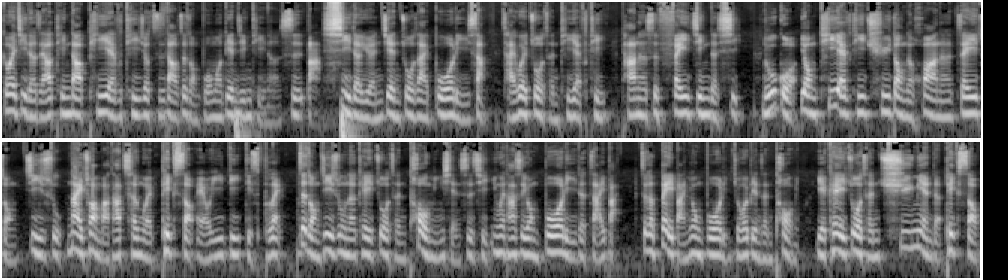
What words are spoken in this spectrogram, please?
各位记得，只要听到 PFT 就知道这种薄膜电晶体呢，是把细的元件做在玻璃上才会做成 TFT。它呢是非晶的细。如果用 TFT 驱动的话呢，这一种技术，耐创把它称为 Pixel LED Display。这种技术呢，可以做成透明显示器，因为它是用玻璃的载板，这个背板用玻璃就会变成透明。也可以做成曲面的 Pixel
